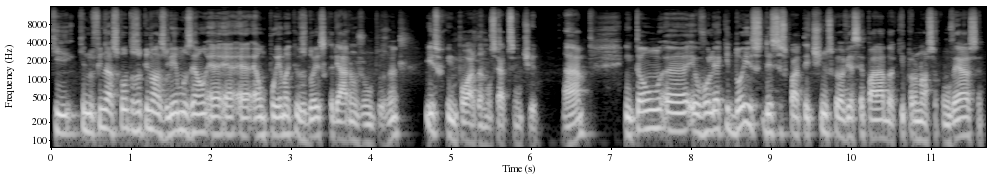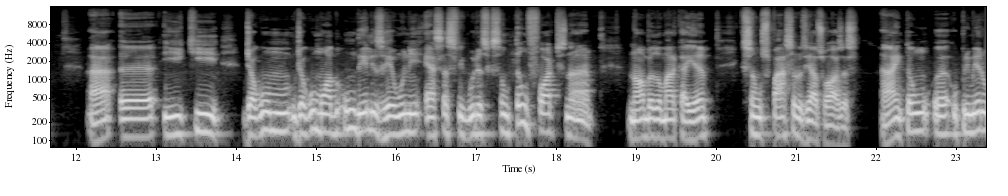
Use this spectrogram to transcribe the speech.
que, que no fim das contas o que nós lemos é um, é, é, é um poema que os dois criaram juntos. Né? Isso que importa, num certo sentido. Tá? Então, uh, eu vou ler aqui dois desses quartetinhos que eu havia separado aqui para nossa conversa, uh, uh, e que, de algum, de algum modo, um deles reúne essas figuras que são tão fortes na, na obra do Marcayan, que são os pássaros e as rosas. Tá? Então, o primeiro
